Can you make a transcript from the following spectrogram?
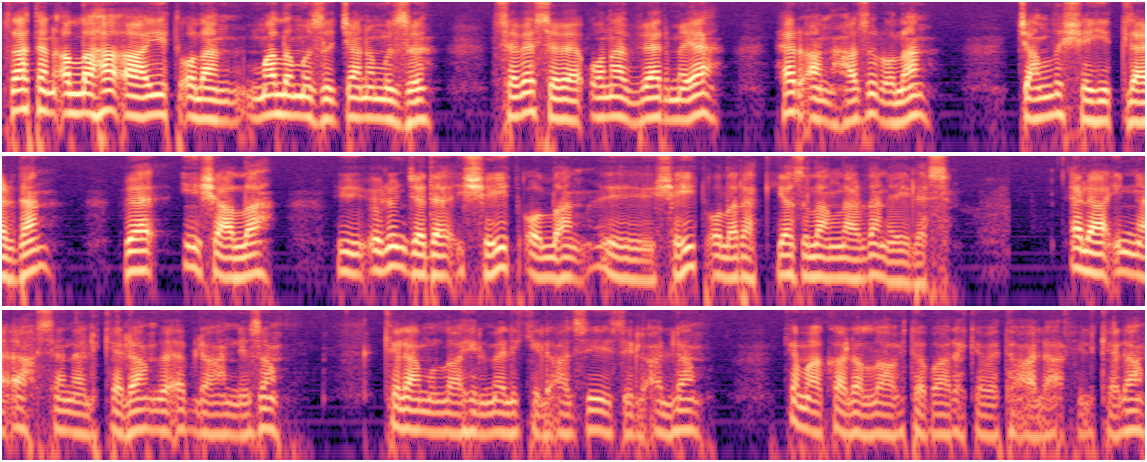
zaten Allah'a ait olan malımızı, canımızı seve seve ona vermeye her an hazır olan canlı şehitlerden ve inşallah ölünce de şehit olan e, şehit olarak yazılanlardan eylesin. Ela inne ahsenel kelam ve ebla'n nizam. Kelamullahil melikil azizil allam. Kema kalallahu tebareke ve teala fil kelam.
